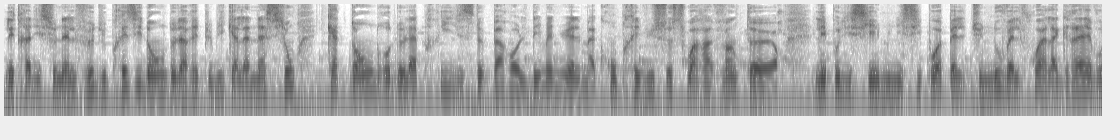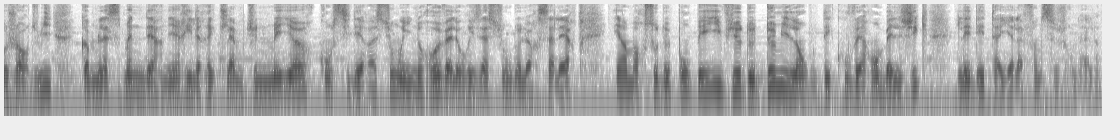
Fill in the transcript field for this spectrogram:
Les traditionnels vœux du président de la République à la nation qu'attendre de la prise de parole d'Emmanuel Macron prévue ce soir à 20h. Les policiers municipaux appellent une nouvelle fois à la grève aujourd'hui. Comme la semaine dernière, ils réclament une meilleure considération et une revalorisation de leur et un morceau de Pompéi vieux de 2000 ans découvert en Belgique. Les détails à la fin de ce journal.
